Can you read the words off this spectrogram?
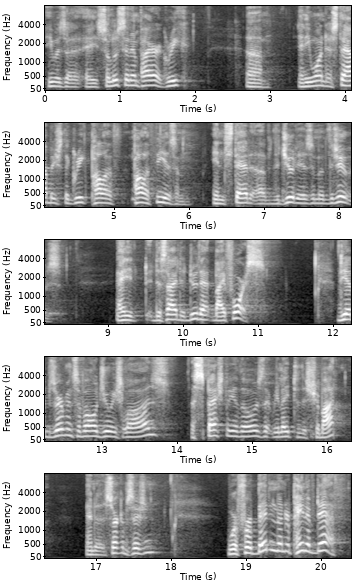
he was a, a Seleucid empire, a Greek, um, and he wanted to establish the Greek polytheism instead of the Judaism of the Jews. And he decided to do that by force. The observance of all Jewish laws, especially of those that relate to the Shabbat and to the circumcision, were forbidden under pain of death.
